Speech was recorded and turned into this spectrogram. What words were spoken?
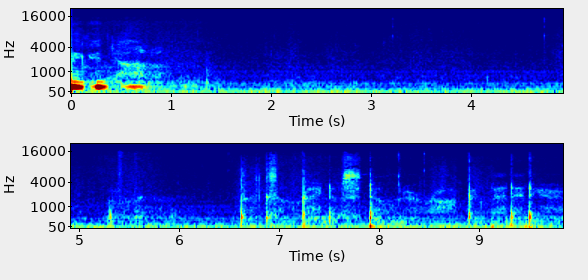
pretty good job. It's like some kind of stone or rock embedded here.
